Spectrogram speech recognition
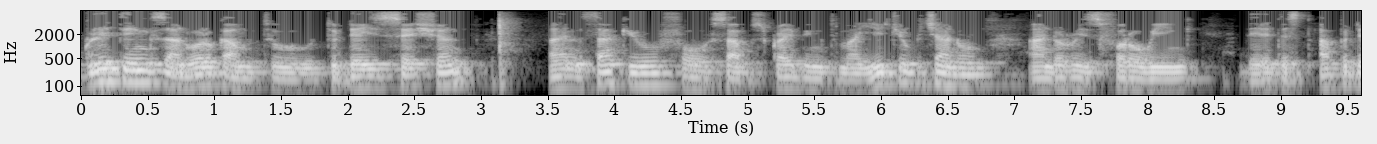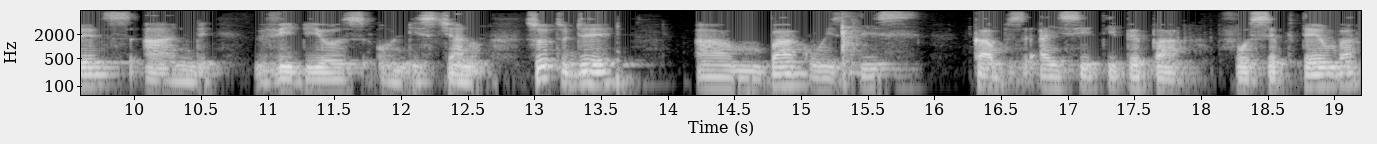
Greetings and welcome to today's session. And thank you for subscribing to my YouTube channel and always following the latest updates and videos on this channel. So today I'm back with this KABS ICT paper for September,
